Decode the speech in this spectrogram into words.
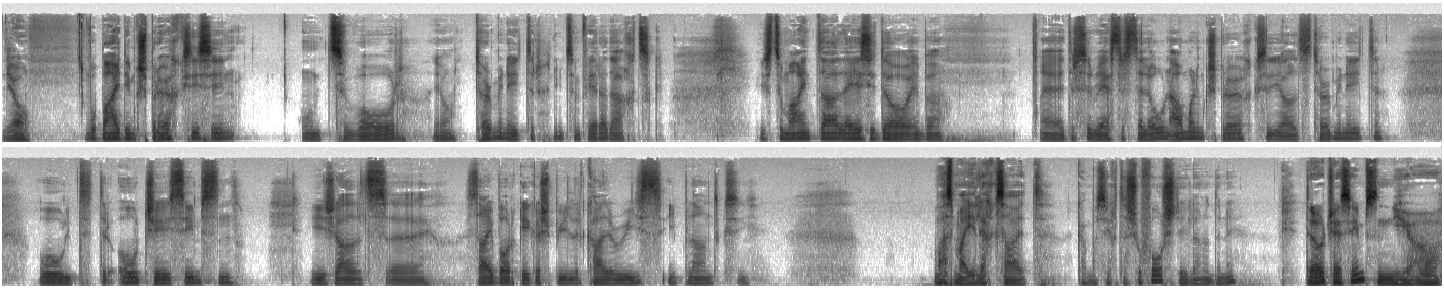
ja, wo beide im Gespräch sind. Und zwar, ja, Terminator 1984. Ist zum einen da, lese ich da eben äh, der Sylvester Stallone auch mal im Gespräch gewesen als Terminator. Und der O.J. Simpson ist als äh, Cyborg-Gegenspieler Kyle Reese eingeplant gewesen. Was man ehrlich gesagt, kann man sich das schon vorstellen, oder nicht? Der O.J. Simpson, ja.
